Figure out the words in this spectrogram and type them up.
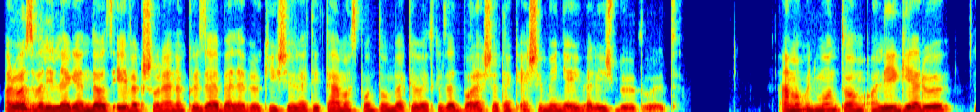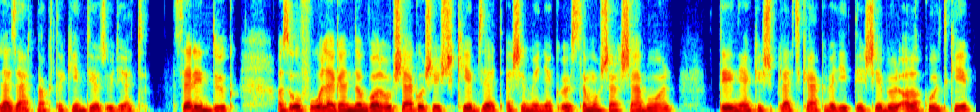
A Roswelli legenda az évek során a közelben levő kísérleti támaszponton bekövetkezett balesetek eseményeivel is bővült. Ám ahogy mondtam, a légierő lezártnak tekinti az ügyet. Szerintük az UFO legenda valóságos és képzelt események összemosásából, tények és pletykák vegyítéséből alakult ki,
